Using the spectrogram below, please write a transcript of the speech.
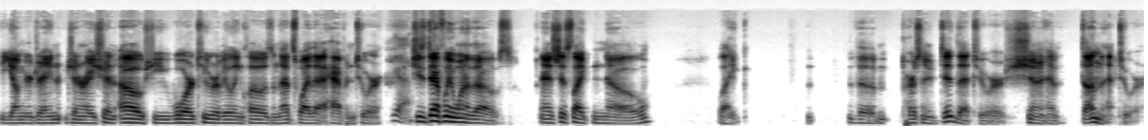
the younger gen- generation. Oh, she wore too revealing clothes, and that's why that happened to her. Yeah, She's definitely one of those, and it's just like no, like the person who did that to her shouldn't have done that to her.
